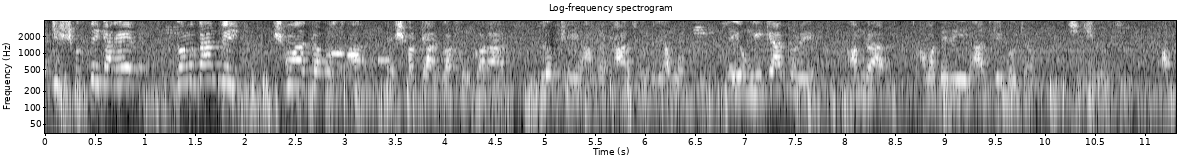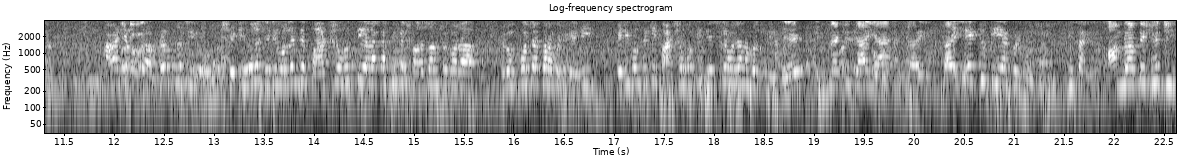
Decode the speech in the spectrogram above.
একটি সত্যিকারের গণতান্ত্রিক সমাজ ব্যবস্থা সরকার গঠন করার লক্ষ্যে আমরা কাজ করে যাব। এই অঙ্গীকার করে আমরা আমাদের এই আজকের বৈঠক শেষ করেছি। ছিল সেটি হলো যেটি বললেন যে পার্শ্ববর্তী এলাকা থেকে ষড়যন্ত্র করা এবং প্রচার করা হয়েছে। এটি এটি বলতে কি পার্শ্ববর্তী দেশকে বোঝানো এটাকে তাই হ্যাঁ তাই তাই। একটু ক্লিয়ার করে বলছেন বিস্তারিত। আমরা দেখেছি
